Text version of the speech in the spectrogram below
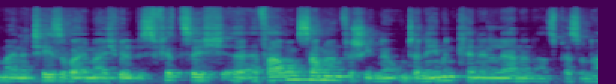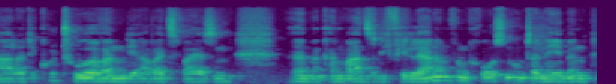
meine These war immer, ich will bis 40 äh, Erfahrung sammeln, verschiedene Unternehmen kennenlernen als Personaler, die Kulturen, die Arbeitsweisen. Äh, man kann wahnsinnig viel lernen von großen Unternehmen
